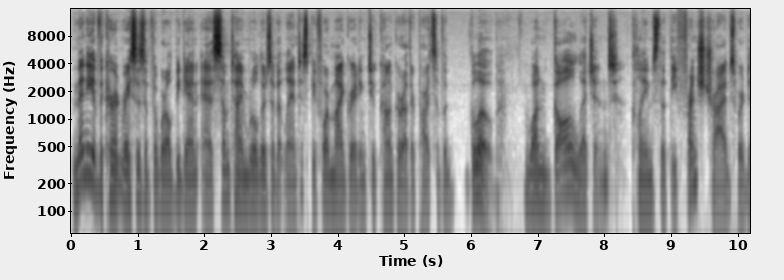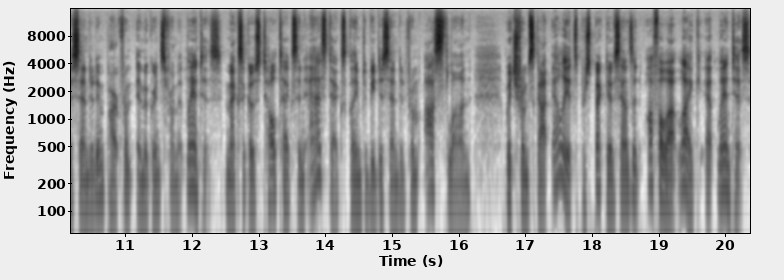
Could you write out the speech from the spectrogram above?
Many of the current races of the world began as sometime rulers of Atlantis before migrating to conquer other parts of the globe. One Gaul legend claims that the French tribes were descended in part from immigrants from Atlantis. Mexico's Toltecs and Aztecs claim to be descended from Aztlan, which from Scott Elliot's perspective sounds an awful lot like Atlantis.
